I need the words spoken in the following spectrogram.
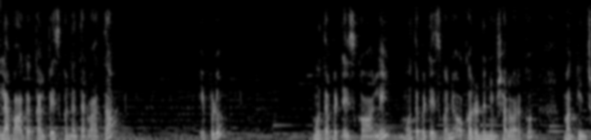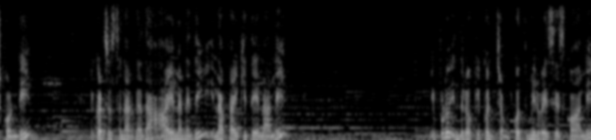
ఇలా బాగా కలిపేసుకున్న తర్వాత ఇప్పుడు మూత పెట్టేసుకోవాలి. మూత పెట్టేసుకొని ఒక రెండు నిమిషాల వరకు మగ్గించుకోండి. ఇక్కడ చూస్తున్నారు కదా ఆయిల్ అనేది ఇలా పైకి తేలాలి. ఇప్పుడు ఇందులోకి కొంచెం కొత్తిమీర వేసేసుకోవాలి.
